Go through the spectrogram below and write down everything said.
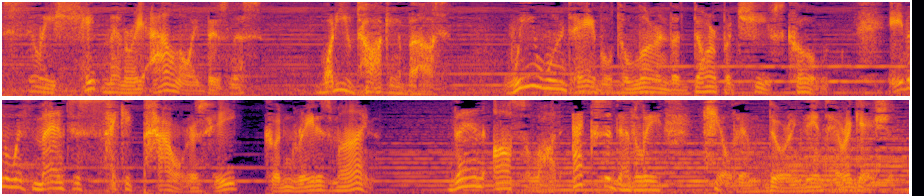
silly shape memory alloy business. What are you talking about? We weren't able to learn the DARPA chief's code. Even with Mantis' psychic powers, he couldn't read his mind. Then Ocelot accidentally killed him during the interrogation.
